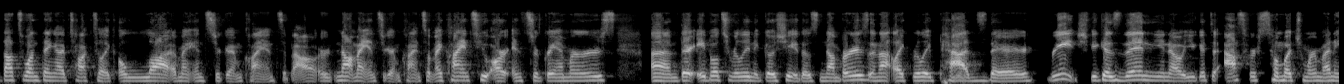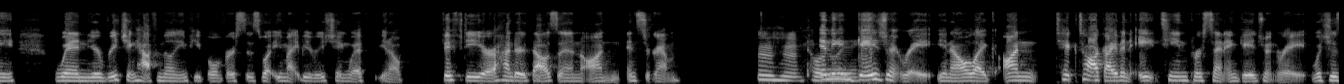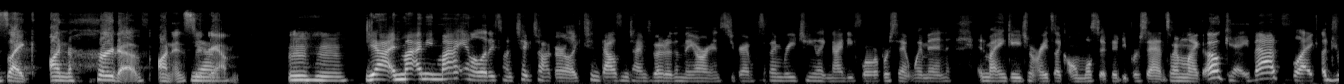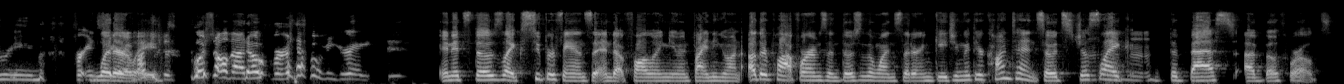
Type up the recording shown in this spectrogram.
that's one thing I've talked to like a lot of my Instagram clients about, or not my Instagram clients, but my clients who are Instagrammers. Um, they're able to really negotiate those numbers, and that like really pads their reach because then you know you get to ask for so much more money when you're reaching half a million people versus what you might be reaching with you know fifty or a hundred thousand on Instagram. Mm-hmm, totally. And the engagement rate, you know, like on TikTok, I have an 18% engagement rate, which is like unheard of on Instagram. Yeah. Mm-hmm. Yeah, and my I mean my analytics on TikTok are like ten thousand times better than they are on Instagram because I'm reaching like ninety four percent women, and my engagement rate's like almost at fifty percent. So I'm like, okay, that's like a dream for Instagram. Literally, I could just push all that over. That would be great. And it's those like super fans that end up following you and finding you on other platforms, and those are the ones that are engaging with your content. So it's just like mm-hmm. the best of both worlds.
